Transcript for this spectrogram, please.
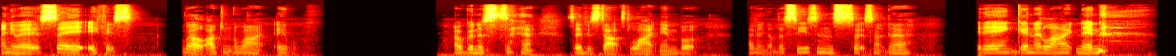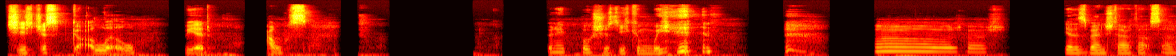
Anyway, say if it's... Well, I don't know why it... I'm gonna say, say if it starts lightning, but I haven't got the seasons, so it's not gonna... It ain't gonna lightning. She's just got a little weird house. Any bushes you can weave in? oh gosh. Yeah, there's a bench there, I thought so.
